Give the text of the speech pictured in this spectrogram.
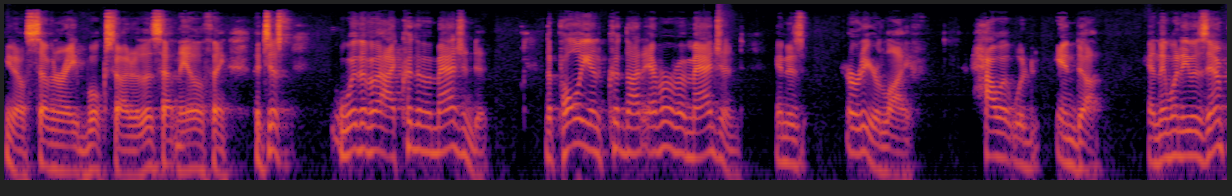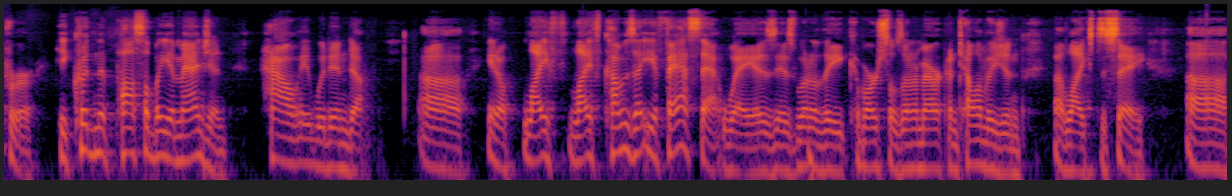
you know, seven or eight books out or this, that, and the other thing. It just, I couldn't have imagined it. Napoleon could not ever have imagined in his earlier life how it would end up. And then when he was emperor, he couldn't have possibly imagined how it would end up uh, you know, life life comes at you fast that way, as as one of the commercials on American television uh, likes to say. Uh,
